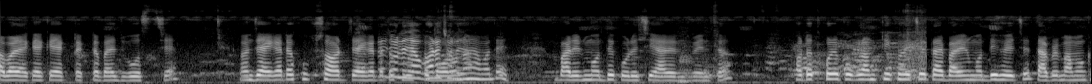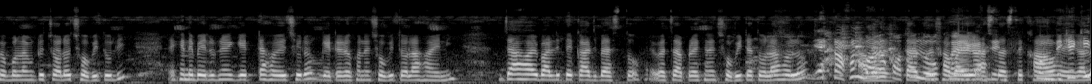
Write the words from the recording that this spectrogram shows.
আবার একে একে একটা একটা ব্যাচ বসছে। কারণ জায়গাটা খুব শর্ট জায়গাটা তো আমাদের। বাড়ির মধ্যে করেছি অ্যারেঞ্জমেন্টটা হঠাৎ করে প্রোগ্রাম ঠিক হয়েছে তাই বাড়ির মধ্যেই হয়েছে। তারপরে মামাকে বললাম একটু চলো ছবি তুলি। এখানে বেলুনের গেটটা হয়েছিল গেটের ওখানে ছবি তোলা হয়নি। যা হয় বাড়িতে কাজ ব্যস্ত। এবার তারপরে এখানে ছবিটা তোলা হলো। তারপরে সবাই আস্তে আস্তে খাওয়া হয়ে গেল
